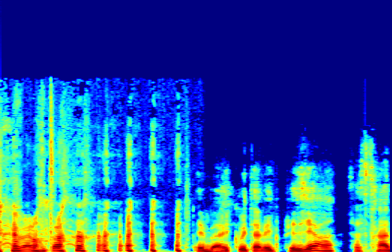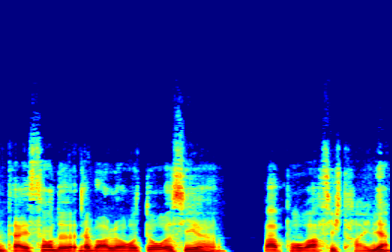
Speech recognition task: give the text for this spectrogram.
Valentin. Eh ben, écoute, avec plaisir. Hein. Ça serait intéressant d'avoir leur retour aussi pas pour voir si je travaille bien,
